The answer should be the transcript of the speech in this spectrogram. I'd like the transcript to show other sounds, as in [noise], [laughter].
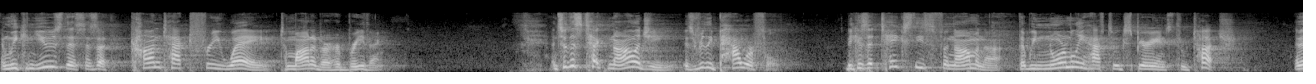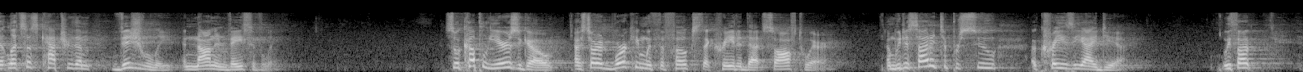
And we can use this as a contact free way to monitor her breathing. And so this technology is really powerful because it takes these phenomena that we normally have to experience through touch and it lets us capture them visually and non invasively. So, a couple years ago, I started working with the folks that created that software, and we decided to pursue a crazy idea. We thought,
